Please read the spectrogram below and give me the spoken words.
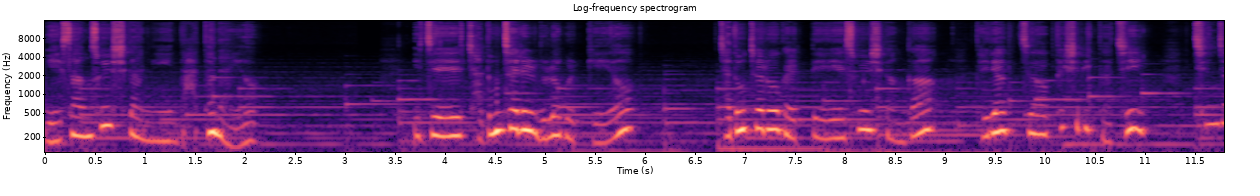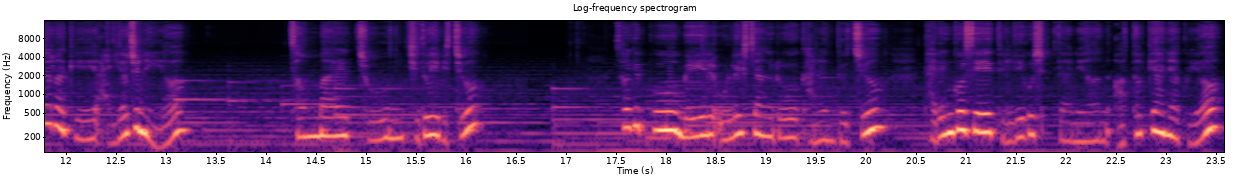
예상 소요 시간이 나타나요. 이제 자동차를 눌러볼게요. 자동차로 갈 때의 소요 시간과 대략적 택시비까지 친절하게 알려주네요. 정말 좋은 지도 앱이죠? 서귀포 매일 올레시장으로 가는 도중 다른 곳에 들리고 싶다면 어떻게 하냐고요?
